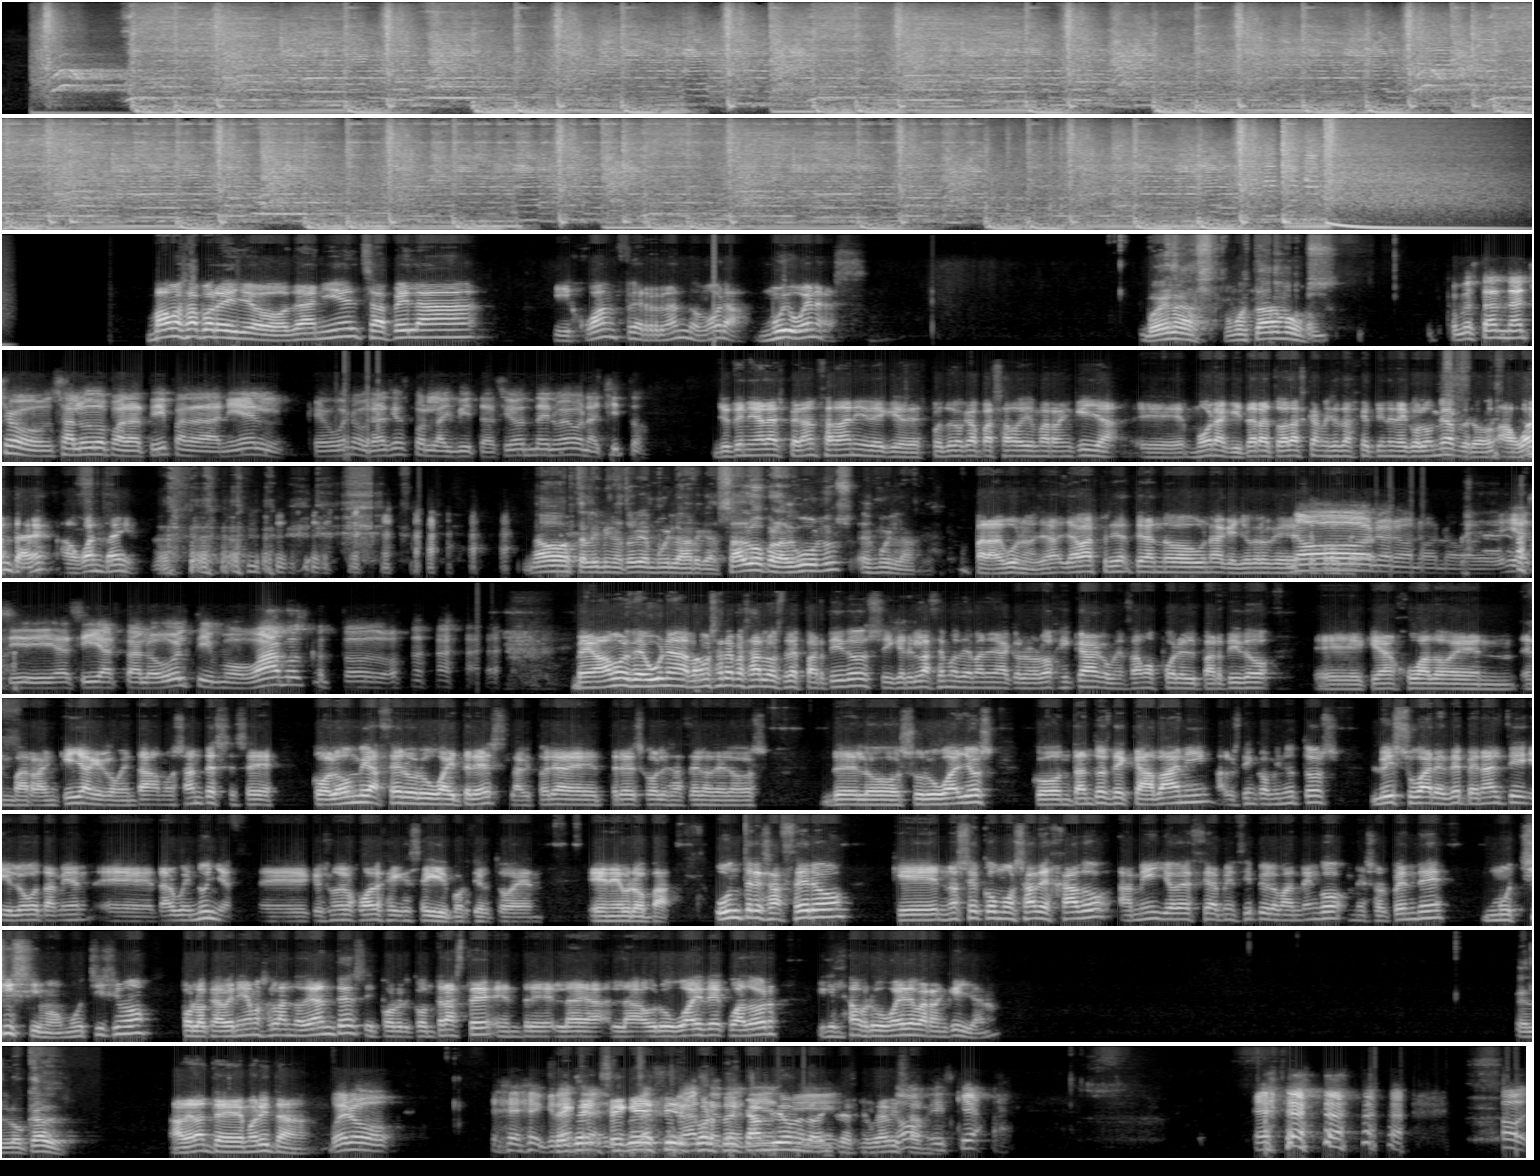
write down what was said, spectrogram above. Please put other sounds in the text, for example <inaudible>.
Vamos a por ello. Daniel Chapela y Juan Fernando Mora. Muy buenas. Buenas, ¿cómo estamos? ¿Cómo estás, Nacho? Un saludo para ti, para Daniel. Qué bueno, gracias por la invitación de nuevo, Nachito. Yo tenía la esperanza, Dani, de que después de lo que ha pasado hoy en Barranquilla, eh, Mora quitara todas las camisetas que tiene de Colombia, pero <laughs> aguanta, ¿eh? Aguanta ahí. <laughs> no, esta eliminatoria es muy larga, salvo para algunos, es muy larga para algunos. Ya, ya, vas tirando una que yo creo que. No, no, no, no, no. Y así, así hasta lo último. Vamos con todo. <laughs> Venga, vamos de una. Vamos a repasar los tres partidos. Si queréis, lo hacemos de manera cronológica. Comenzamos por el partido eh, que han jugado en, en, Barranquilla, que comentábamos antes, ese Colombia 0, Uruguay 3, la victoria de tres goles a cero de los, de los uruguayos con tantos de Cavani a los cinco minutos, Luis Suárez de penalti y luego también eh, Darwin Núñez, eh, que es uno de los jugadores que hay que seguir, por cierto, en, Europa. Un 3 a 0 que no sé cómo os ha dejado, a mí yo decía al principio y lo mantengo, me sorprende muchísimo, muchísimo por lo que veníamos hablando de antes y por el contraste entre la, la Uruguay de Ecuador y la Uruguay de Barranquilla, ¿no? El local. Adelante, Morita. Bueno, <laughs> gracias. Sé que, decir corto de cambio, me lo dices, te voy a avisar. No, es que. <laughs>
